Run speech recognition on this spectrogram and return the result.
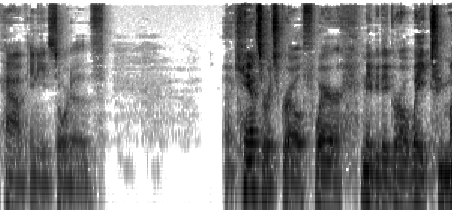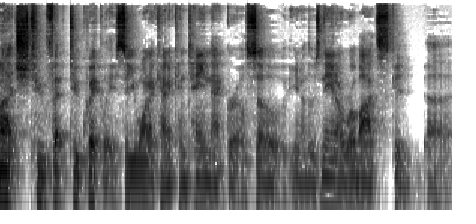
have any sort of uh, cancerous growth where maybe they grow way too much too too quickly. So you want to kind of contain that growth. So you know those nano robots could uh,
